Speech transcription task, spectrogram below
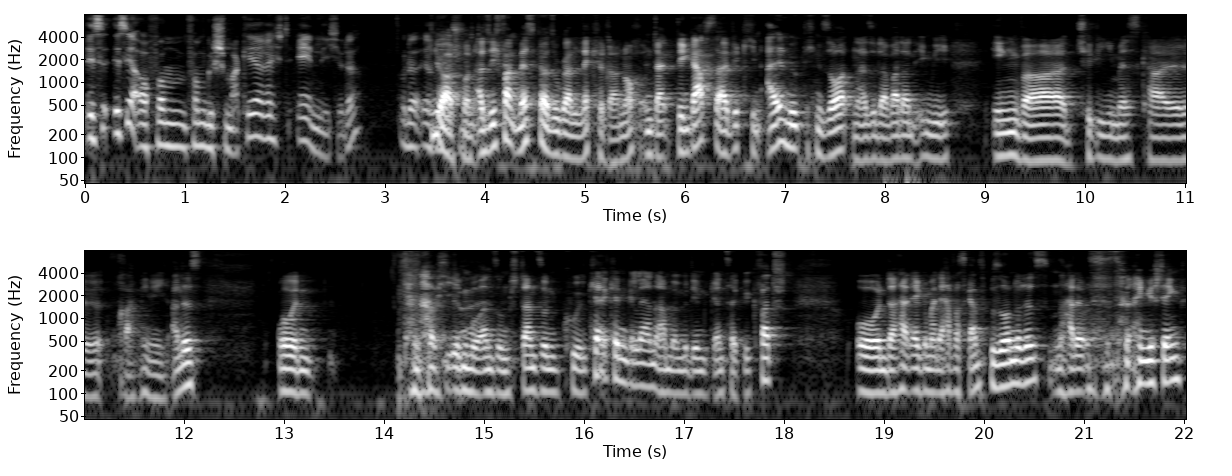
Ist, ist ja auch vom, vom Geschmack her recht ähnlich, oder? Oder Ja, schon. Also ich fand Mezcal sogar leckerer noch. Und da, den gab es da halt wirklich in allen möglichen Sorten. Also da war dann irgendwie Ingwer, Chili, Mezcal, frag mich nicht, alles. Und dann habe ich irgendwo an so einem Stand so einen coolen Kerl kennengelernt, da haben wir mit dem die ganze Zeit gequatscht. Und dann hat er gemeint, er hat was ganz Besonderes. Und dann hat er uns das dann eingeschenkt.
